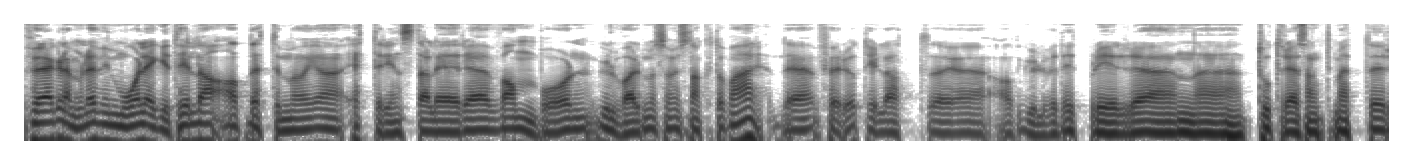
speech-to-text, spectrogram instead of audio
før jeg glemmer det, vi må legge til da, at dette med å etterinstallere vannbåren gulvvarme som vi snakket om her, det fører jo til at, eh, at gulvet ditt blir en to-tre centimeter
